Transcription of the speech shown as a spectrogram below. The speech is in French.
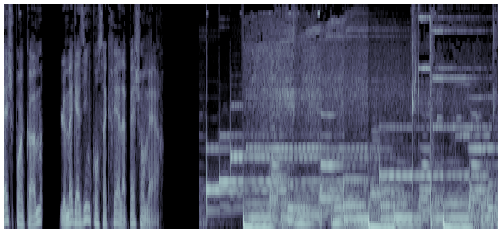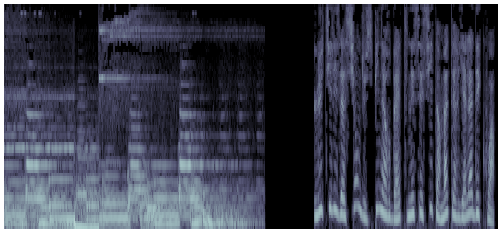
pêche.com, le magazine consacré à la pêche en mer. L'utilisation du spinnerbait nécessite un matériel adéquat.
